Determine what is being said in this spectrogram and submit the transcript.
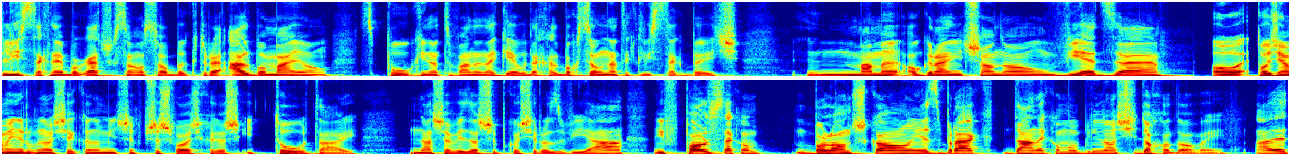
listach najbogatszych są osoby, które albo mają spółki notowane na giełdach, albo chcą na tych listach być. Mamy ograniczoną wiedzę o poziomie nierówności ekonomicznych w przyszłości, chociaż i tutaj nasza wiedza szybko się rozwija. I w Polsce taką bolączką jest brak danych o mobilności dochodowej. Ale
